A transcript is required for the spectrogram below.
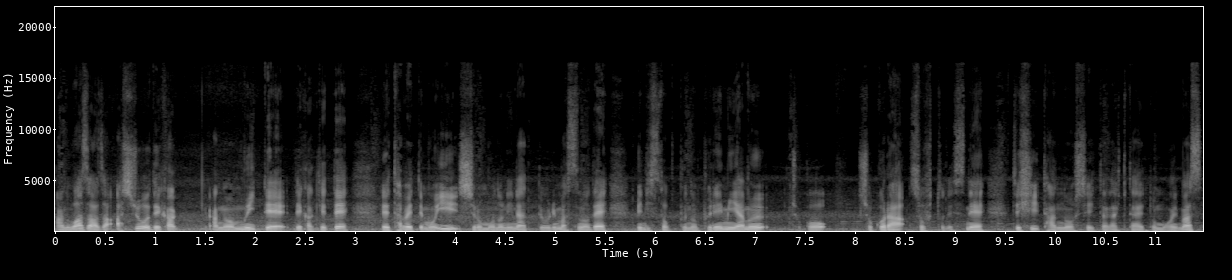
あのわざわざ足を出かあの向いて出かけて、え、食べてもいい代物になっておりますのでミニストップのプレミアムチョコショコラソフトですね。是非堪能していただきたいと思います。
